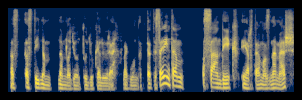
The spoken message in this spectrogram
azt, azt így nem, nem nagyon tudjuk előre megmondani. Tehát szerintem a szándék, értem, az nemes,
